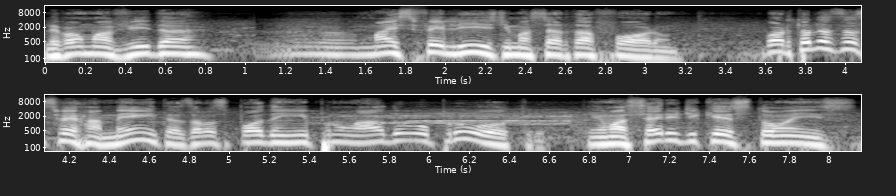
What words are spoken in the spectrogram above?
levar uma vida uh, mais feliz de uma certa forma. Agora, todas essas ferramentas, elas podem ir para um lado ou para o outro. Tem uma série de questões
